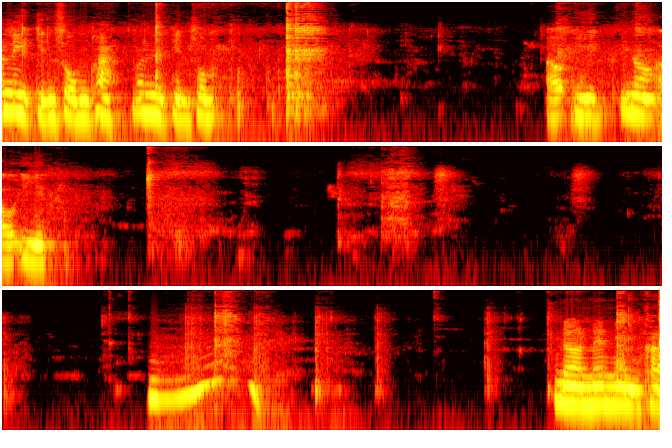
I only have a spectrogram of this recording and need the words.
มันนี่กินสมค่ะ มันนี่กินสม เอาอีก พี่น้องเอาอีกนอนแน่นๆค่ะ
